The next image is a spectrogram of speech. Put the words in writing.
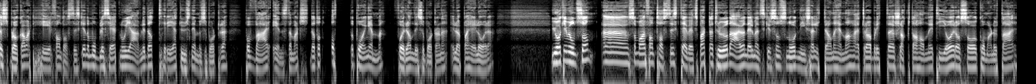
Østblokka har vært helt fantastiske. Det har mobilisert noe jævlig. De har 3000 hjemmesupportere på hver eneste match. De har tatt åtte poeng hjemme foran de supporterne i løpet av hele året. Joakim Jonsson, eh, som var fantastisk TV-ekspert. Jeg tror jo det er jo en del mennesker som nå gnir seg litt i henda etter å ha blitt eh, slakta han i ti år, og så kommer han ut der.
